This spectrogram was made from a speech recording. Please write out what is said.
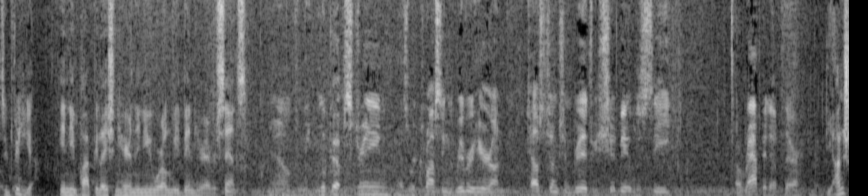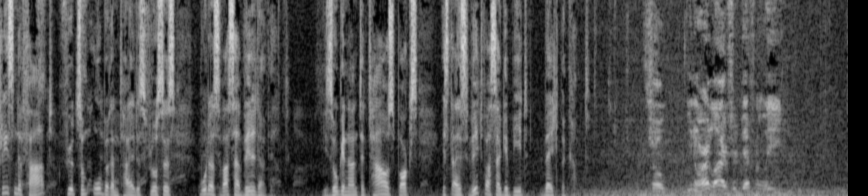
sind wir hier. Indian population here in the New World, and we've been here ever since. Now, if we look upstream as we're crossing the river here on Taos Junction Bridge, we should be able to see a rapid up there. Die anschließende Fahrt führt zum oberen Teil des Flusses, wo das Wasser wilder wird. Die sogenannte Taos-Box ist als Wildwassergebiet weltbekannt. So, you know, our lives are definitely affected by the landscape.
